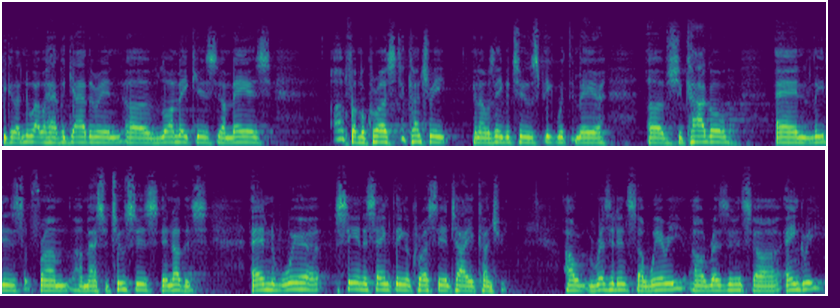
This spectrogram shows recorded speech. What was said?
because I knew I would have a gathering of lawmakers, uh, mayors from across the country and I was able to speak with the mayor of Chicago and leaders from uh, Massachusetts and others. And we're seeing the same thing across the entire country. Our residents are weary, our residents are angry,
